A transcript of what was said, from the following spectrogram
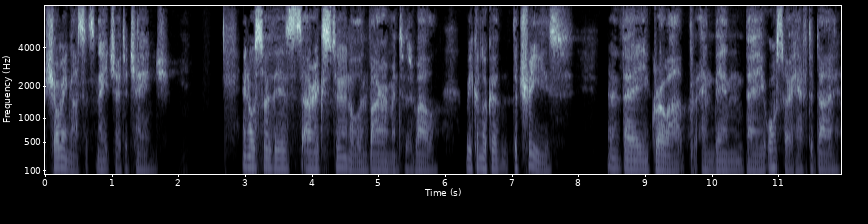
showing us its nature to change. And also, there's our external environment as well. We can look at the trees. They grow up and then they also have to die.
